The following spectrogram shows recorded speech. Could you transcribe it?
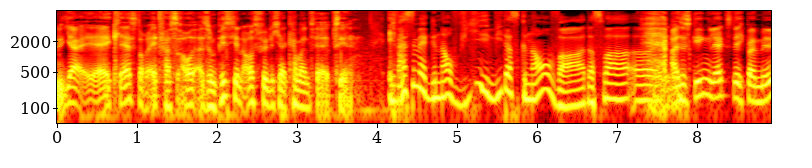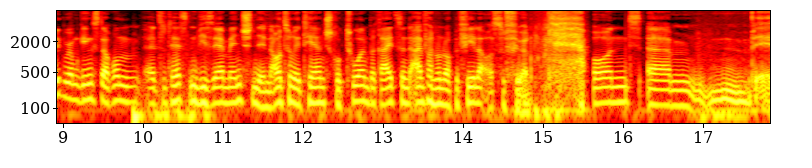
Ja, erklär es doch etwas, also ein bisschen ausführlicher kann man es ja erzählen. Ich weiß nicht mehr genau, wie, wie das genau war. Das war. Äh, Also es ging letztlich bei Milgram ging es darum äh, zu testen, wie sehr Menschen in autoritären Strukturen bereit sind, einfach nur noch Befehle auszuführen. Und ähm, äh,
